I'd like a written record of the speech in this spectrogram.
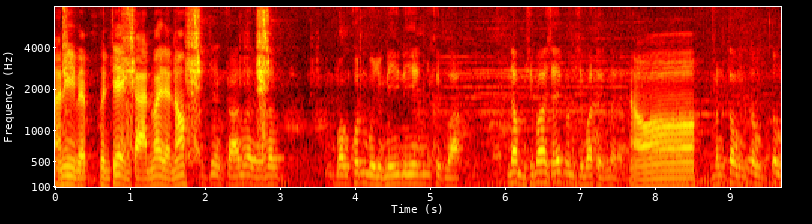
อันนี้แบบเพิ่นแจ้งการไว้แหละเนาะแจ้งการไว้ว่านั้นบางคนบ่อย่างนี้นี่คิดว่าน้ำสิมาใช้มันสิมาถึงน่ะอ๋อมันต้องต้องต้อง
